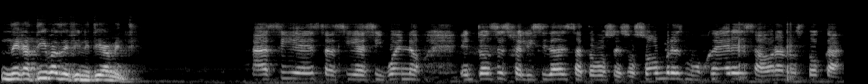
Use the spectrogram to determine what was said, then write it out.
negativas definitivamente. Así es, así es. Y bueno, entonces felicidades a todos esos hombres, mujeres. Ahora nos toca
